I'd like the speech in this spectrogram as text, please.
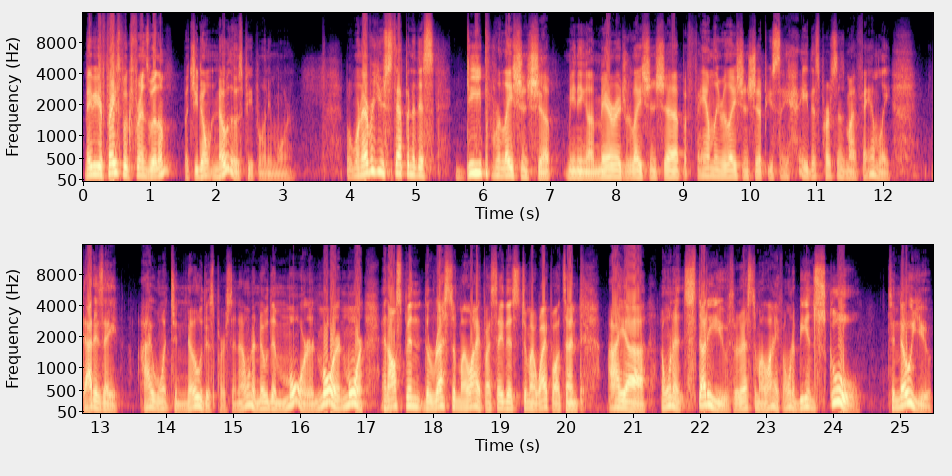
Maybe you're Facebook friends with them, but you don't know those people anymore. But whenever you step into this deep relationship, meaning a marriage relationship, a family relationship, you say, hey, this person is my family. That is a, I want to know this person. I want to know them more and more and more. And I'll spend the rest of my life. I say this to my wife all the time. I, uh, I want to study you for the rest of my life. I want to be in school to know you.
